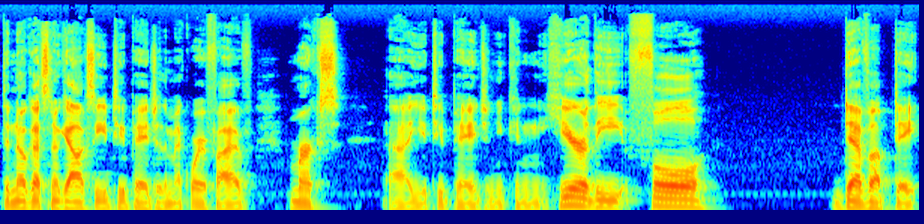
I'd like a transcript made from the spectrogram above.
the No Guts No Galaxy YouTube page or the MechWarrior Five Mercs uh, YouTube page, and you can hear the full dev update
